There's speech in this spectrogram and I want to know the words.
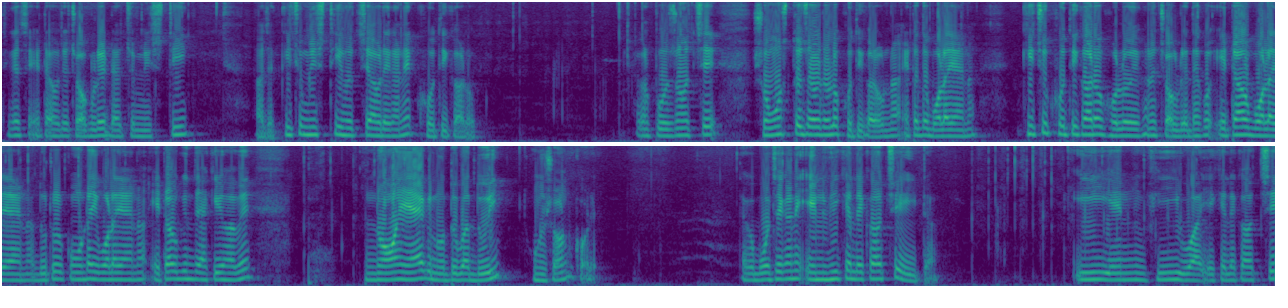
ঠিক আছে? এটা হচ্ছে চকলেট হচ্ছে মিষ্টি। আচ্ছা কিছু মিষ্টি হচ্ছে আবার এখানে ক্ষতিকারক। এখন প্রশ্ন হচ্ছে, সমস্ত চকলেট হলো ক্ষতিকারক? না, এটা তো বলা যায় না। কিছু ক্ষতিকারক হলো এখানে চকলেট। দেখো, এটাও বলা যায় না, দুটোর কোনোটাই বলা যায় না, এটাও কিন্তু একইভাবে নয় এক নতুবা দুই অনুসরণ করে। দেখো, বলছে এখানে এনভিকে লেখা হচ্ছে এইটা। ই এন ভি ওয়াই একে লেখা হচ্ছে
